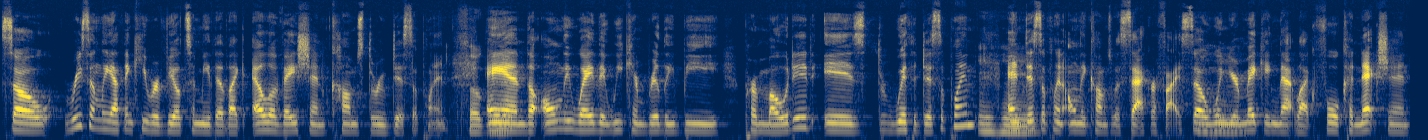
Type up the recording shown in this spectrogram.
So recently, I think He revealed to me that like elevation comes through discipline, So and the only way that we can really be promoted is through, with discipline, and mm-hmm. discipline only comes with sacrifice. So when you're mm-hmm. making that like full connection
